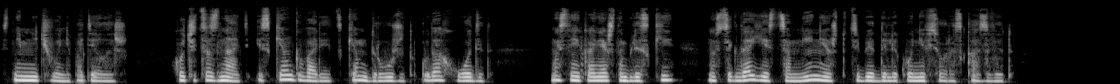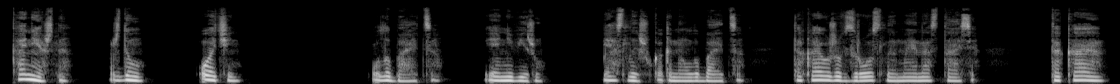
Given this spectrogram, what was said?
с ним ничего не поделаешь. Хочется знать, и с кем говорит, с кем дружит, куда ходит. Мы с ней, конечно, близки, но всегда есть сомнение, что тебе далеко не все рассказывают. Конечно, жду. Очень. Улыбается. Я не вижу. Я слышу, как она улыбается. Такая уже взрослая моя Настася. Такая...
